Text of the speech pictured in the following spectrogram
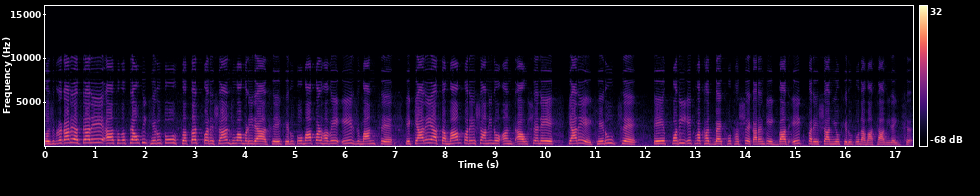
તો જે પ્રકારે અત્યારે આ સમસ્યાઓથી ખેડૂતો સતત પરેશાન જોવા મળી રહ્યા છે. ખેડૂતોમાં પણ હવે એ જ માંગ છે કે ક્યારે આ તમામ પરેશાનીનો અંત આવશે ને ક્યારે ખેડૂત છે તે ફરી એક વખત બેઠો થશે, કારણ કે એક બાદ એક પરેશાનીઓ ખેડૂતોના માથે આવી રહી છે.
